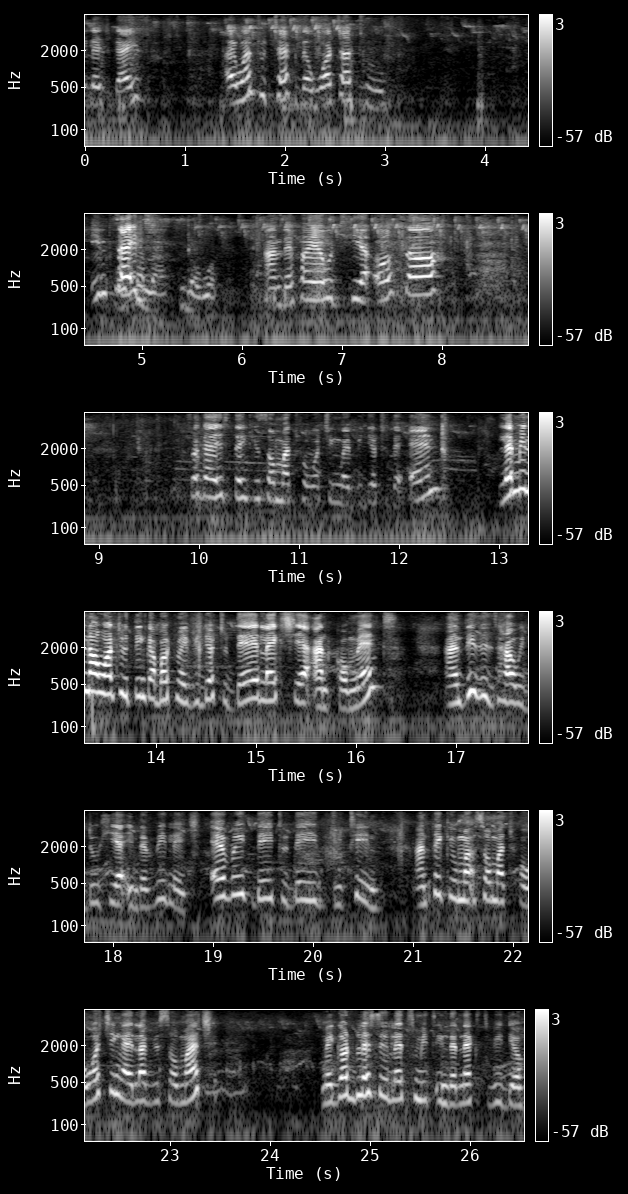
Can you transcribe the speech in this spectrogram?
village, guys. I want to take the water to inside and the firewood here also. So guys, thank you so much for watching my video to the end. Let me know what you think about my video today. Like, share and comment. And this is how we do here in the village. Every day to day routine. And thank you so much for watching. I love you so much. May God bless you. Let's meet in the next video.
